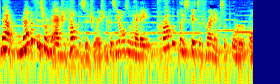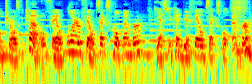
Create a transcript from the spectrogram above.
Now, none of this would have actually helped the situation because he also had a probably schizophrenic supporter called Charles Guiteau, failed lawyer, failed sex cult member. Yes, you can be a failed sex cult member.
